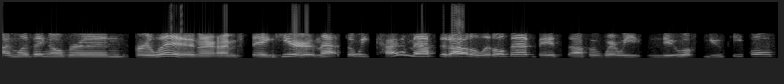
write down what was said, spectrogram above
I'm living over in Berlin or I'm staying here and that." So we kind of mapped it out a little bit based off of where we knew a few people,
